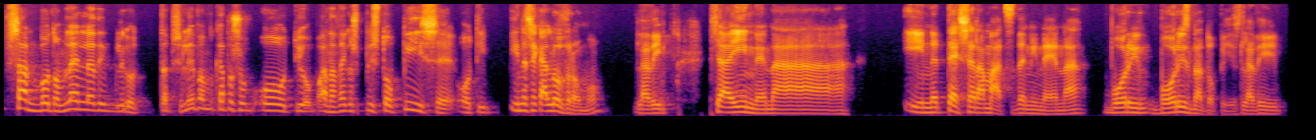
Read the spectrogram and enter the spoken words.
σαν bottom line, δηλαδή λίγο τα ψηλό, είπαμε κάπως ότι ο Παναθηναϊκός πιστοποίησε ότι είναι σε καλό δρόμο. Δηλαδή, ποια είναι να είναι τέσσερα μάτς, δεν είναι ένα. Μπορεί, μπορείς να το πεις. Δηλαδή,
